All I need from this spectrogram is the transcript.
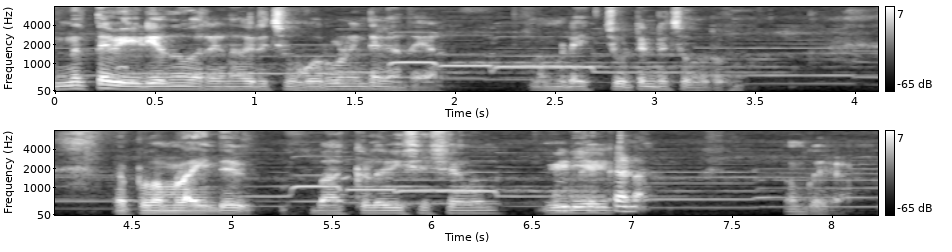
ഇന്നത്തെ വീഡിയോ എന്ന് പറയുന്നത് ഒരു ചോറൂണിന്റെ കഥയാണ്. നമ്മുടെ ഇച്ചൂട്ടിന്റെ ചോറൂൺ അപ്പോൾ നമ്മൾ അതിന്റെ ബാക്കിയുള്ള വിശേഷങ്ങളും വീഡിയോ. നമുക്ക് കാണാം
